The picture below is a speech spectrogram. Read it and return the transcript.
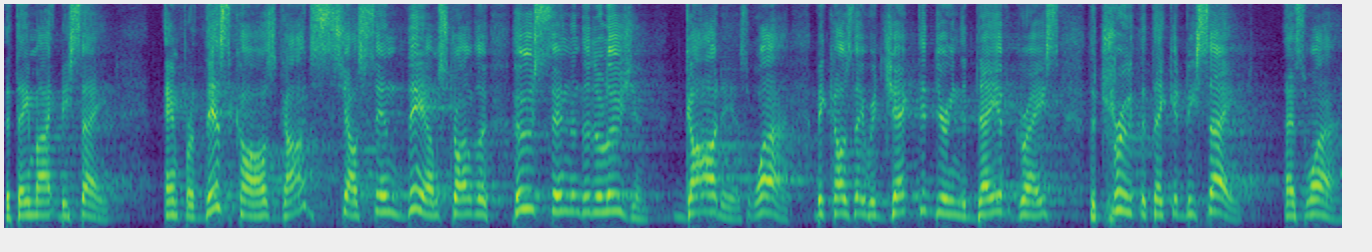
that they might be saved. And for this cause, God shall send them strongly. Who's sending the delusion? God is. Why? Because they rejected during the day of grace the truth that they could be saved. That's why.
